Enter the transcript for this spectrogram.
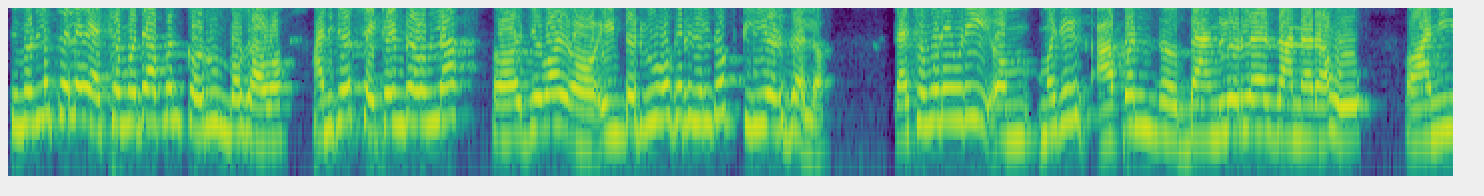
ते म्हटलं चला याच्यामध्ये आपण करून बघावं. आणि जेव्हा सेकंड राऊंडला जेव्हा इंटरव्ह्यू वगैरे दिला तेव्हा क्लिअर झालं. त्याच्यामुळे एवढी म्हणजे आपण बँगलोरला जाणार आहोत आणि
